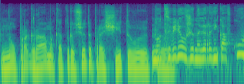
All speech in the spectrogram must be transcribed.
ну, программы, которые все это просчитывают. Но Э, Цивилев же наверняка в курсе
